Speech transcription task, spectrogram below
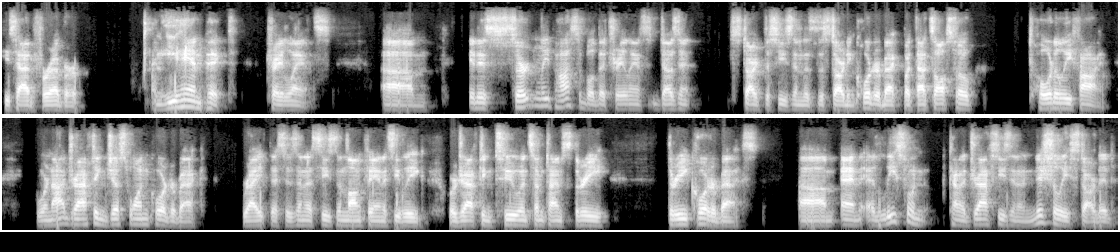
he's had forever. And he handpicked Trey Lance. Um, it is certainly possible that Trey Lance doesn't start the season as the starting quarterback, but that's also totally fine. We're not drafting just one quarterback, right? This isn't a season long fantasy league. We're drafting two and sometimes three three quarterbacks. Um, and at least when kind of draft season initially started,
